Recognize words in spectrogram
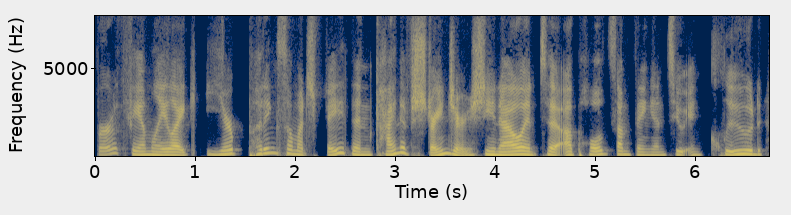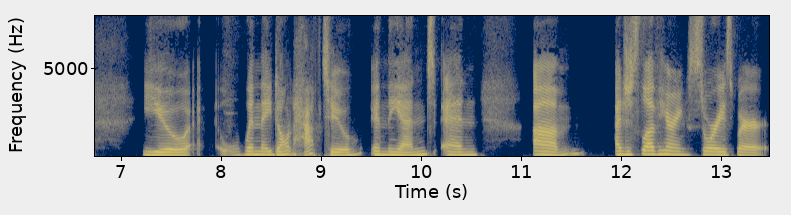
birth family, like you're putting so much faith in kind of strangers, you know, and to uphold something and to include you when they don't have to in the end. And um, I just love hearing stories where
